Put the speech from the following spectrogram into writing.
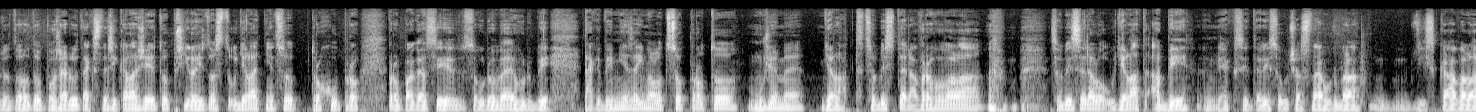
do tohoto pořadu, tak jste říkala, že je to příležitost udělat něco trochu pro propagaci soudové hudby. Tak by mě zajímalo, co proto můžeme dělat. Co byste navrhovala, co by se dalo udělat, aby jak si tedy současná hudba získávala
